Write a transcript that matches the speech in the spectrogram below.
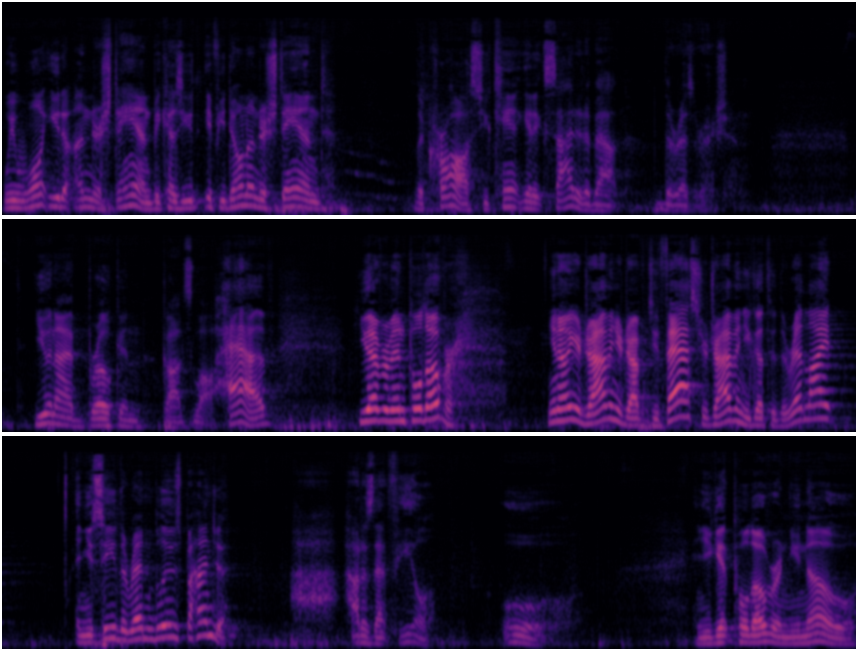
we want you to understand because you, if you don't understand the cross, you can't get excited about the resurrection. You and I have broken God's law. Have you ever been pulled over? You know, you're driving, you're driving too fast, you're driving, you go through the red light, and you see the red and blues behind you. Ah, how does that feel? Ooh. And you get pulled over and you know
